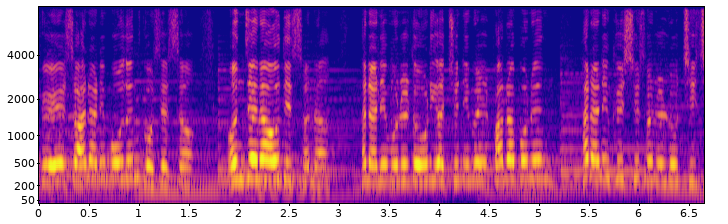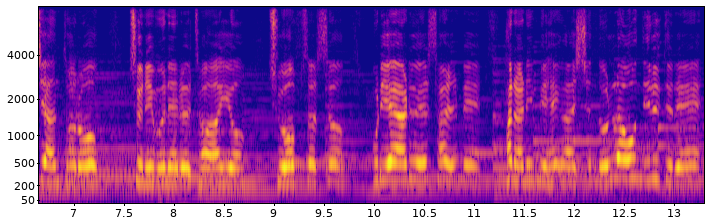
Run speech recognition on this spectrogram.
교회에서 하나님 모든 곳에서 언제나 어디서나 하나님 오늘도 우리가 주님을 바라보는 하나님 그 시선을 놓치지 않도록 주님 은혜를 더하여 주옵소서. 우리의 하루의 삶에 하나님이 행하신 놀라운 일들의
